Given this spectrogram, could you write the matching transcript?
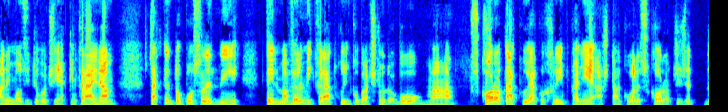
animozitu voči nejakým krajinám. Tak tento posledný, ten má veľmi krátku inkubačnú dobu, má skoro takú ako chrípka, nie až takú, ale skoro, čiže 2,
